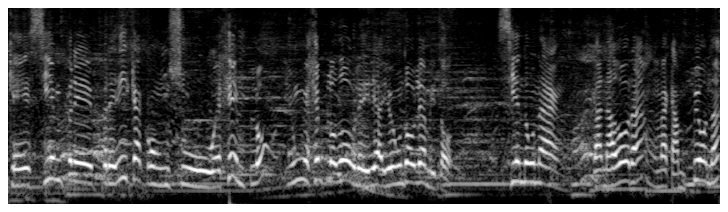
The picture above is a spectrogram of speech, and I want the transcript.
que siempre predica con su ejemplo, y un ejemplo doble diría yo, en un doble ámbito, siendo una ganadora, una campeona,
